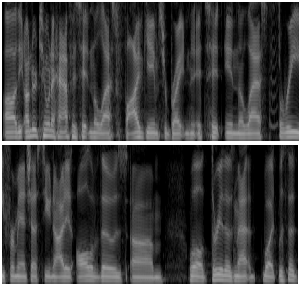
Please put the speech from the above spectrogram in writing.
Uh, the under two and a half has hit in the last five games for Brighton. It's hit in the last three for Manchester United. All of those, um, well, three of those. Ma- what was the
